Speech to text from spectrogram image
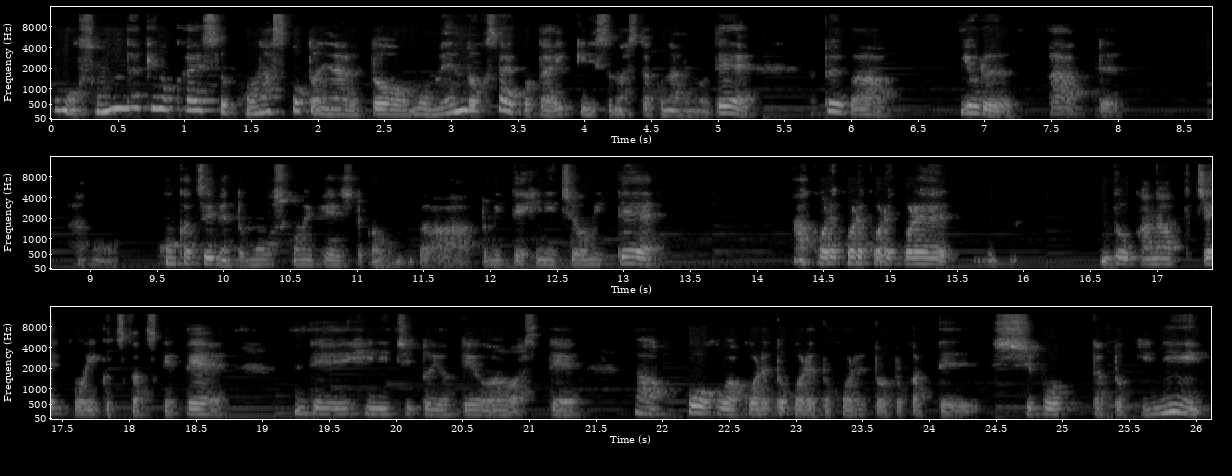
でも、そんだけの回数こなすことになると、もうめんどくさいことは一気に済ませたくなるので、例えば、夜、あーって、あの、婚活イベント申し込みページとかをバーっと見て、日にちを見て、あ、これこれこれこれ、どうかなってチェックをいくつかつけて、で、日にちと予定を合わせて、まあ、候補はこれとこれとこれととかって絞った時に、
